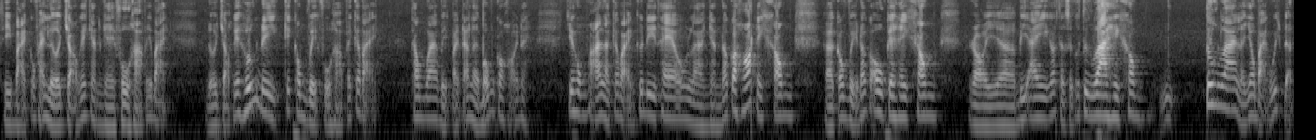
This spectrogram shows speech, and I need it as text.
thì bạn cũng phải lựa chọn cái ngành nghề phù hợp với bạn lựa chọn cái hướng đi cái công việc phù hợp với các bạn thông qua việc bạn trả lời bốn câu hỏi này. Chứ không phải là các bạn cứ đi theo là ngành đó có hot hay không ờ, công việc đó có ok hay không rồi ờ, BA có thực sự có tương lai hay không. Tương lai là do bạn quyết định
